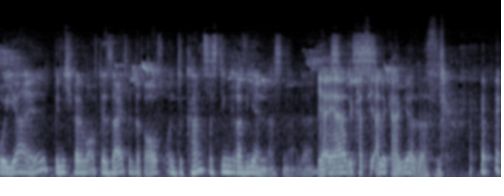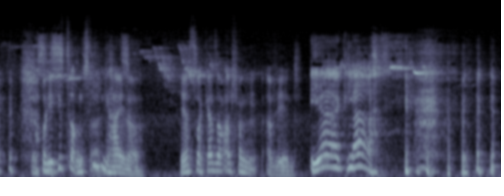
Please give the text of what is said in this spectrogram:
Royal, bin ich gerade mal auf der Seite drauf und du kannst das Ding gravieren lassen, Alter. Ja, Das ja, du ist- kannst die alle gravieren lassen. das Oh, hier gibt es auch einen großartig. Ziegenhainer. Den hast du doch ganz am Anfang erwähnt. Ja, klar.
